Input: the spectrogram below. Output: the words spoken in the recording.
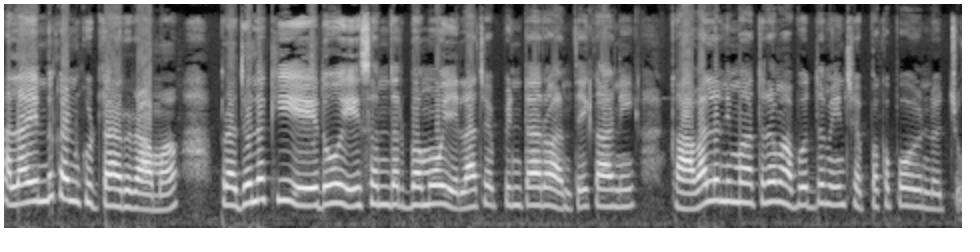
అలా ఎందుకు అనుకుంటారు రామ? ప్రజలకి ఏదో ఏ సందర్భమో ఎలా చెప్పింటారో అంతేకాని కావాలని మాత్రం అబద్ధం ఏం చెప్పకపోయి ఉండొచ్చు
